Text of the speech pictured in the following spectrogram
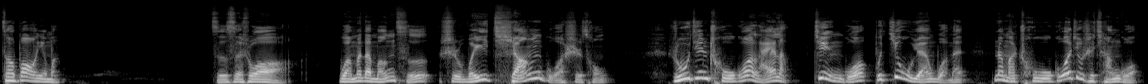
遭报应吗？”子嗣说：“我们的盟词是唯强国是从，如今楚国来了，晋国不救援我们，那么楚国就是强国。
